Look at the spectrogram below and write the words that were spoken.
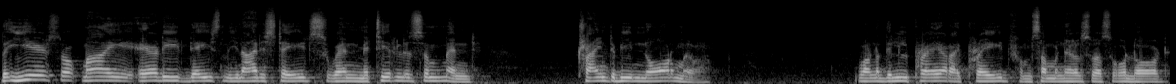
The years of my early days in the United States when materialism and trying to be normal, one of the little prayer I prayed from someone else was, Oh Lord,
